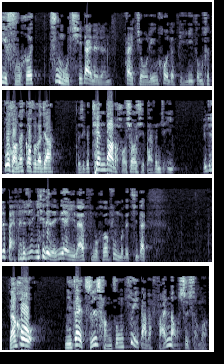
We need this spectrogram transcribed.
意符合父母期待的人，在九零后的比例中是多少呢？告诉大家，这是一个天大的好消息，百分之一，也就是百分之一的人愿意来符合父母的期待。然后你在职场中最大的烦恼是什么？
